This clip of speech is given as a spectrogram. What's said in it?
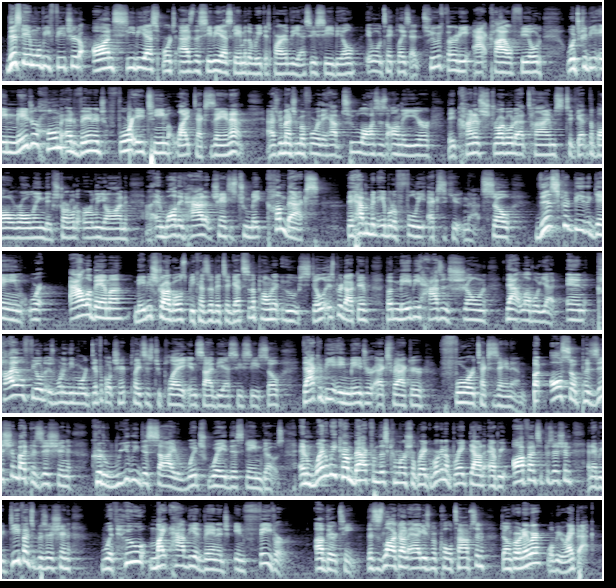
This game will be featured on CBS Sports as the CBS game of the week as part of the SEC deal. It will take place at 2:30 at Kyle Field, which could be a major home advantage for a team like Texas A&M. As we mentioned before, they have two losses on the year. They've kind of struggled at times to get the ball rolling. They've struggled early on. Uh, and while they've had chances to make comebacks, they haven't been able to fully execute in that. So this could be the game where Alabama maybe struggles because of it's against an opponent who still is productive, but maybe hasn't shown that level yet. And Kyle Field is one of the more difficult places to play inside the SEC. So that could be a major X factor for Texas A&M. But also position by position could really decide which way this game goes. And when we come back from this commercial break, we're going to break down every offensive position and every defensive position with who might have the advantage in favor of their team. This is Locked On Aggies with Cole Thompson. Don't go anywhere. We'll be right back.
